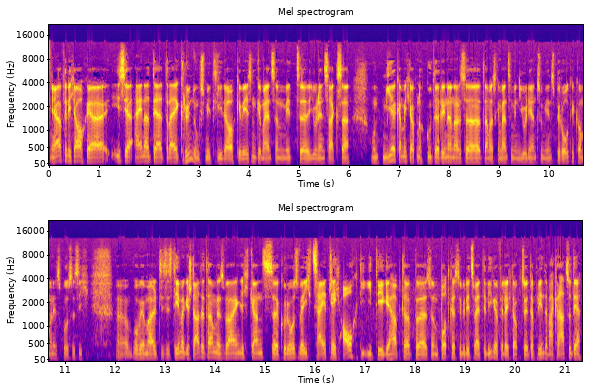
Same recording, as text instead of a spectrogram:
Ja, finde ich auch. Er ist ja einer der drei Gründungsmitglieder auch gewesen, gemeinsam mit äh, Julian Sachser und mir. Kann mich auch noch gut erinnern, als er damals gemeinsam mit Julian zu mir ins Büro gekommen ist, wo sie sich, äh, wo wir mal dieses Thema gestartet haben. Es war eigentlich ganz äh, kurios, weil ich zeitgleich auch die Idee gehabt habe, so einen Podcast über die zweite Liga vielleicht auch zu etablieren. Da war gerade so der,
